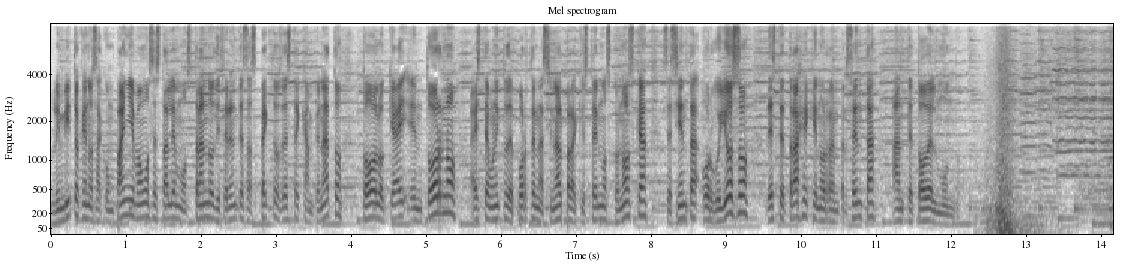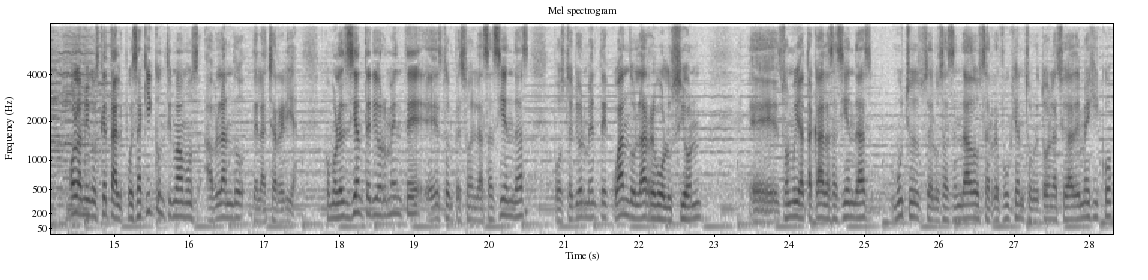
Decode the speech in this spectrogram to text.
Lo invito a que nos acompañe, vamos a estarle mostrando diferentes aspectos de este campeonato, todo lo que hay en torno a este bonito deporte nacional para que usted nos conozca, se sienta orgulloso de este traje que nos representa ante todo el mundo. Hola amigos, ¿qué tal? Pues aquí continuamos hablando de la charrería. Como les decía anteriormente, esto empezó en las haciendas, posteriormente cuando la revolución, eh, son muy atacadas las haciendas, muchos de los hacendados se refugian sobre todo en la Ciudad de México,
